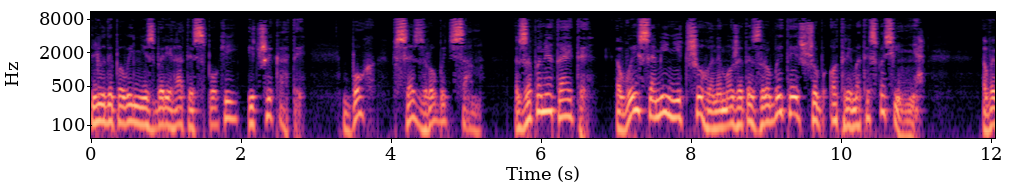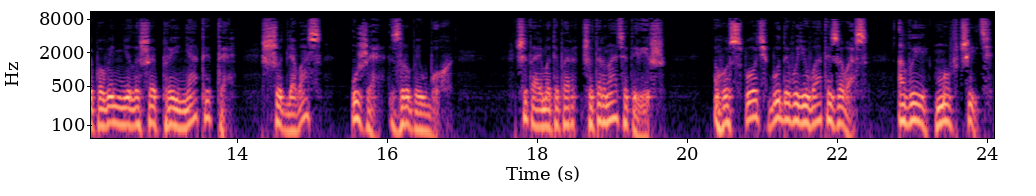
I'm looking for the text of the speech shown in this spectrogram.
Люди повинні зберігати спокій і чекати. Бог все зробить сам. Запам'ятайте, ви самі нічого не можете зробити, щоб отримати спасіння. Ви повинні лише прийняти те, що для вас уже зробив Бог. Читаємо тепер 14-й вірш. Господь буде воювати за вас, а ви мовчіть.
